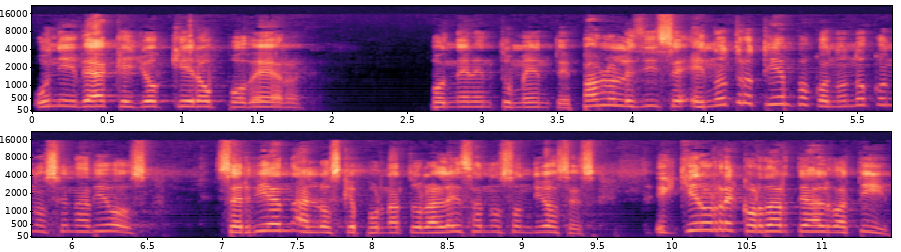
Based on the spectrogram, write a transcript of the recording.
una idea que yo quiero poder poner en tu mente. Pablo les dice, en otro tiempo cuando no conocen a Dios, servían a los que por naturaleza no son dioses. Y quiero recordarte algo a ti.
